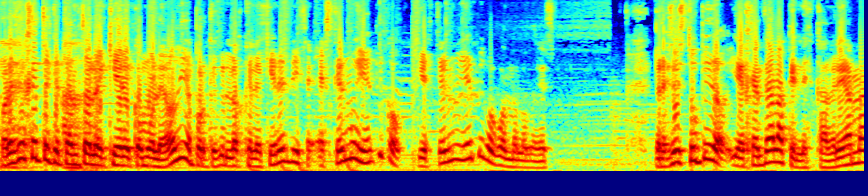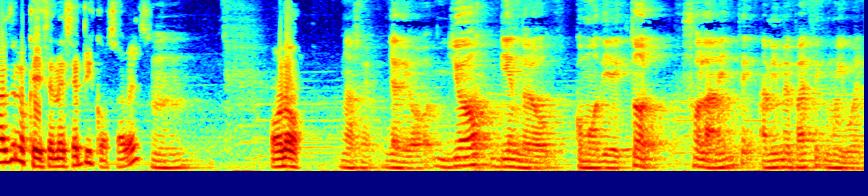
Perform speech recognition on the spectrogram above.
Por eso hay gente que a- tanto le quiere como le odia, porque los que le quieren dicen, es que es muy épico, y es que es muy épico cuando lo ves. Pero es estúpido, y hay gente a la que les cabrea más de los que dicen es épico, ¿sabes? ¿O no? No sé, ya digo, yo viéndolo como director solamente, a mí me parece que muy bueno.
